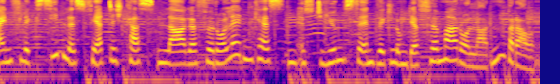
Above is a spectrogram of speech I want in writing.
Ein flexibles Fertigkastenlager für Rolllädenkästen ist die jüngste Entwicklung der Firma Rollladen Braun.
